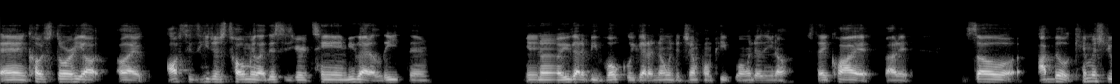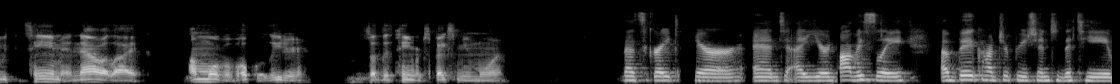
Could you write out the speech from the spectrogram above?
And Coach Story, he like obviously he just told me like this is your team. You got to lead them. You know, you got to be vocal. You got to know when to jump on people, when to you know stay quiet about it. So I built chemistry with the team, and now like I'm more of a vocal leader, so the team respects me more. That's great to hear. And uh, you're obviously a big contribution to the team.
